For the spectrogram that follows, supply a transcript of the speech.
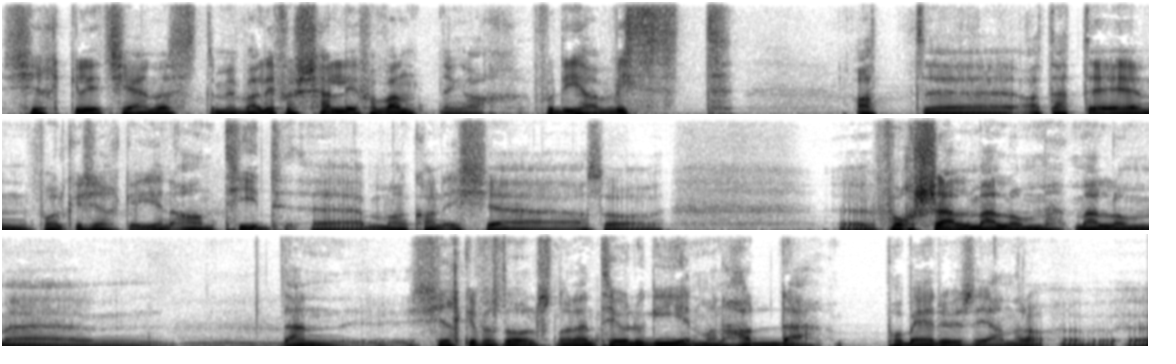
kirkelig tjeneste med veldig forskjellige forventninger. For de har visst at, uh, at dette er en folkekirke i en annen tid. Uh, man kan ikke Altså uh, Forskjellen mellom, mellom den kirkeforståelsen og den teologien man hadde på bedehuset gjerne, da,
